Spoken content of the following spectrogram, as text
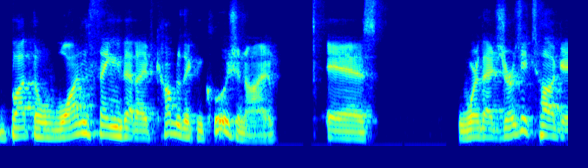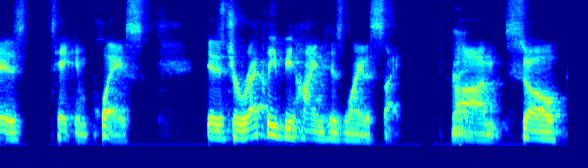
But the one thing that I've come to the conclusion on is where that jersey tug is taking place is directly behind his line of sight. Right. Um, so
